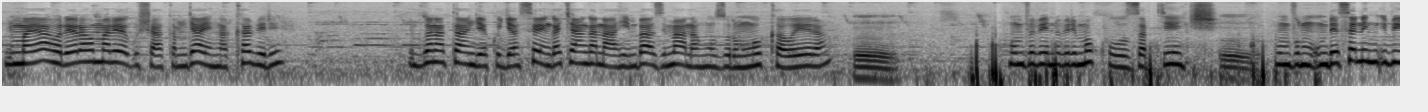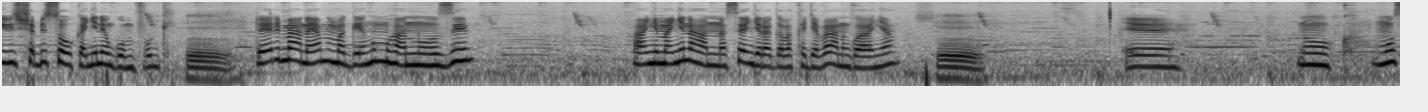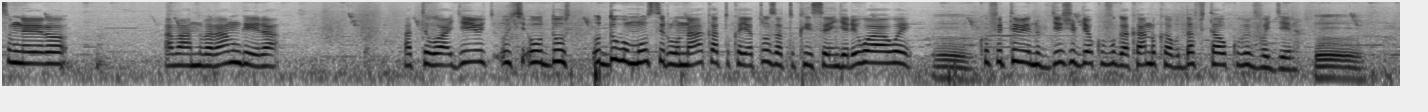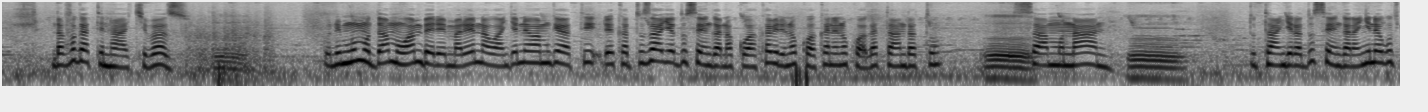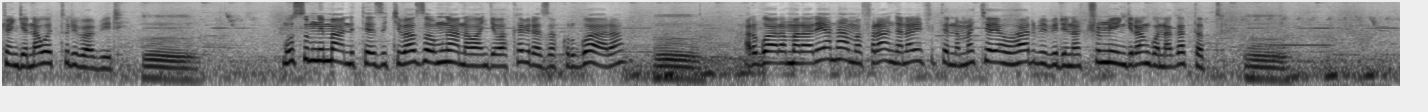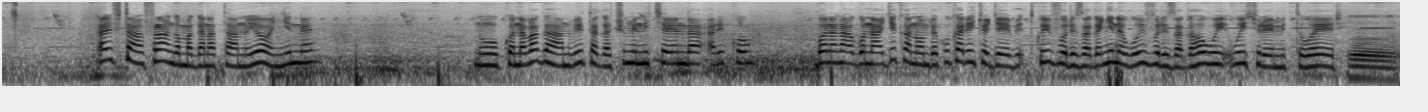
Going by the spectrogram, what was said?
Nyuma yaho rero aho mariye gushaka mbyaye nka kabiri ni bwo natangiye kujya nsenga cyangwa nahimbaza imana nkuzura umwuka wera. Nkumva ibintu birimo kuza byinshi. Hmm, nkumva mbese bisohoka nyine ngo mvuge. Hmm. rero imana yampamagaye nk'umuhanuzi hanyuma nyine ahantu nasengeraga bakajya bandwanya. Hmm, Eh, nuko umunsi umwe rero abantu barambwira ati wagiye uduha umunsi runaka tukajya tuza tukisengera iwawe hmm, ko ufite ibintu byinshi byo kuvuga kandi ukaba udafite aho kubivugira. Hmm, ndavuga ati nta kibazo. Rimwe umudamu wambereye marena wanjye ni we wambwiye ati reka tuzajye dusengana ku wa kabiri no ku wa kane no ku wa gatandatu hmm, saa munani. Hmm, dutangira dusengana nyine gutyo njye nawe turi babiri. Hmm, umunsi umwe imana iteza ikibazo umwana wanjye wa kabiri aza kurwara. Hmm, arwara malariya nta mafaranga nari mfite na makeya aho hari bibiri na cumi ngira ngo na gatatu. Hmm, nari mfite amafaranga magana atanu yonyine. Nuko nabaga ahantu bitaga cumi n'icyenda ariko mbona ntabwo najya i kanombe kuko ari icyo gihe twivurizaga nyine wivurizagaho wi- wishyuriye mituweli. Mm.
